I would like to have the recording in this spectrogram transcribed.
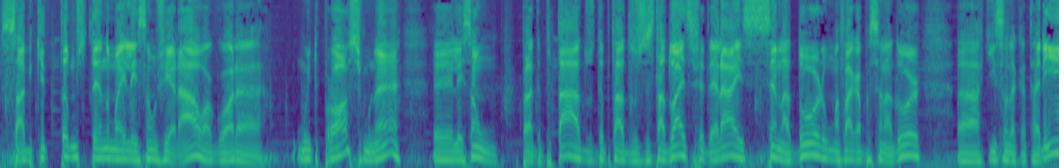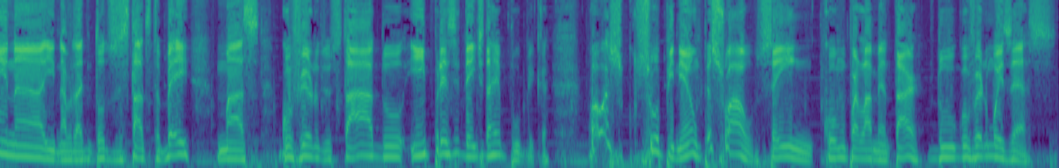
sabe que estamos tendo uma eleição geral agora muito próximo, né? É, eleição para deputados, deputados estaduais, federais, senador, uma vaga para senador uh, aqui em Santa Catarina e na verdade em todos os estados também, mas governo do estado e presidente da República. Qual a sua opinião pessoal, sem como parlamentar, do governo Moisés?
